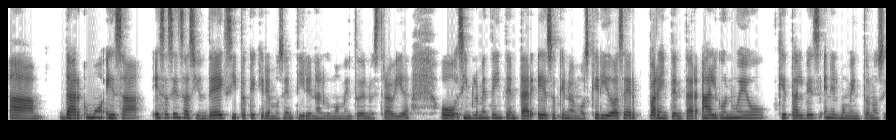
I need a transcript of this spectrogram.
a dar como esa, esa sensación de éxito que queremos sentir en algún momento de nuestra vida o simplemente intentar eso que no hemos querido hacer para intentar algo nuevo que tal vez en el momento nos,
